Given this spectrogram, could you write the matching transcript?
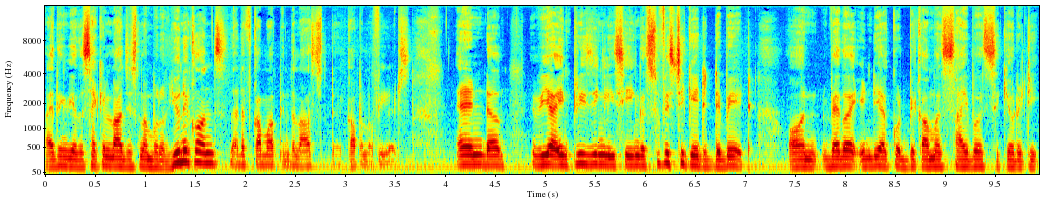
I think we are the second largest number of unicorns that have come up in the last couple of years. And uh, we are increasingly seeing a sophisticated debate on whether India could become a cyber security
